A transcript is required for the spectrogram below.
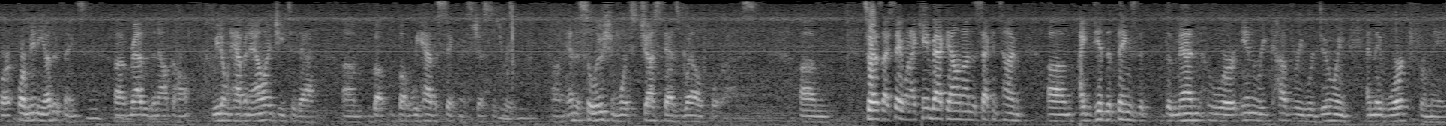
or, or many other things uh, mm-hmm. rather than alcohol. We don't have an allergy to that, um, but, but we have a sickness just as real. Mm-hmm. Um, and the solution works just as well for us. Um, so as I say, when I came back to Al-Anon the second time, um, I did the things that the men who were in recovery were doing, and they've worked for me.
